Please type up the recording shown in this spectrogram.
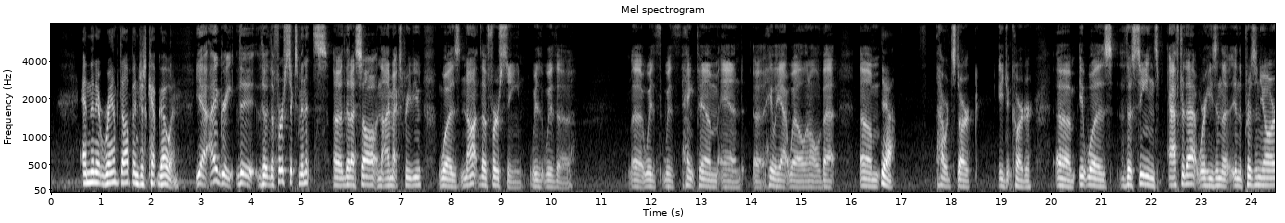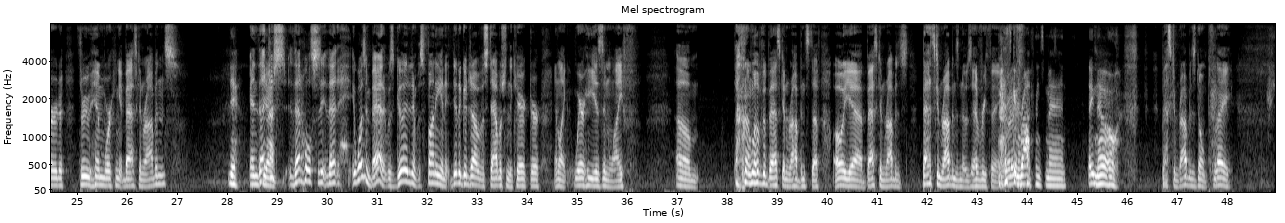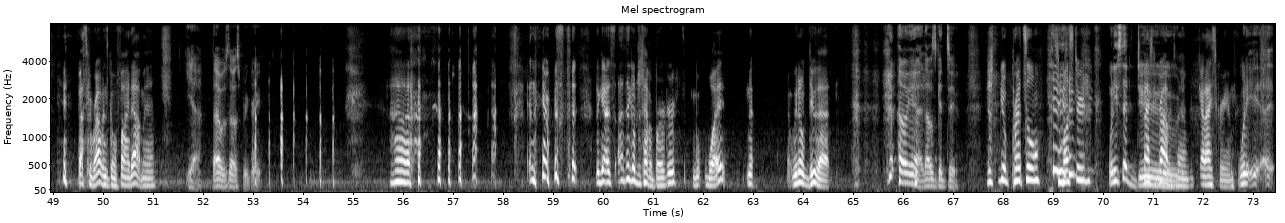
and then it ramped up and just kept going. Yeah, I agree. the the The first six minutes uh, that I saw in the IMAX preview was not the first scene with with uh, uh, with with Hank Pym and uh, Hayley Atwell and all of that. Um, Yeah. Howard Stark, Agent Carter. Um, it was the scenes after that where he's in the in the prison yard through him working at Baskin Robbins. Yeah. And that Yeah. just that whole that it wasn't bad. It was good and it was funny and it did a good job of establishing the character and like where he is in life. Um, I love the Baskin Robbins stuff. Oh yeah, Baskin Robbins. Baskin Robbins knows everything. Baskin Robbins, man. They know. Baskin Robbins don't play. Baskin Robbins going to find out, man. Yeah, that was that was pretty great. And there was the, the guys, I think I'll just have a burger. What? No, we don't do that. Oh yeah, that was good too. Just, you know, pretzel, mustard. When he said "dude," Baskin Robbins, man. Got ice cream. when it, uh,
